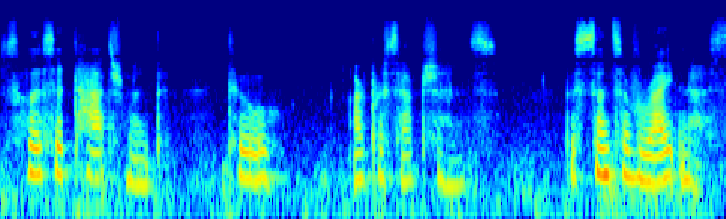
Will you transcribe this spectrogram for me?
so, this attachment to our perceptions, the sense of rightness,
